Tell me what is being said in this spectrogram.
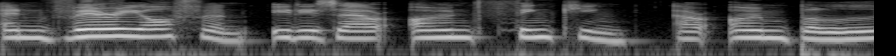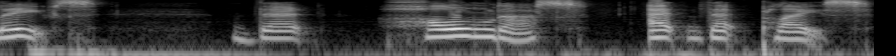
And very often it is our own thinking, our own beliefs that hold us at that place.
